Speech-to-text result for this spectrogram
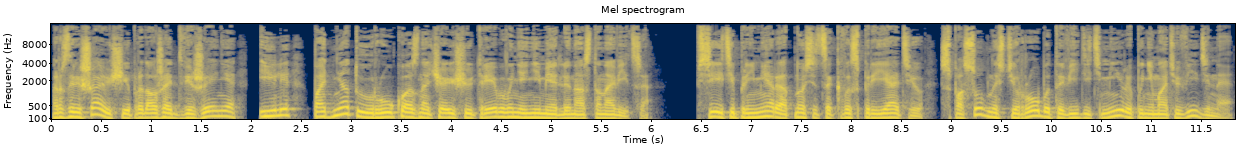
разрешающие продолжать движение или поднятую руку, означающую требование немедленно остановиться. Все эти примеры относятся к восприятию, способности робота видеть мир и понимать увиденное.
